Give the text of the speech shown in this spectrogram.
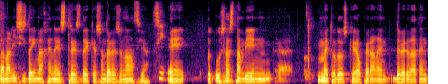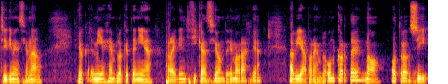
análisis de imágenes 3D que son de resonancia. Sí. Eh, ¿Usas también eh, métodos que operan de verdad en tridimensional? Yo, mi ejemplo que tenía para identificación de hemorragia, había, por ejemplo, un corte, no, otro sí,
